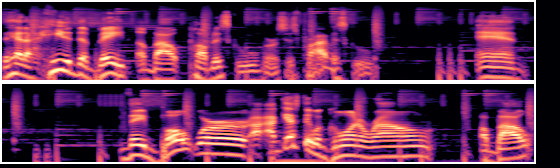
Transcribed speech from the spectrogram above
They had a heated debate about public school versus private school, and they both were. I I guess they were going around about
